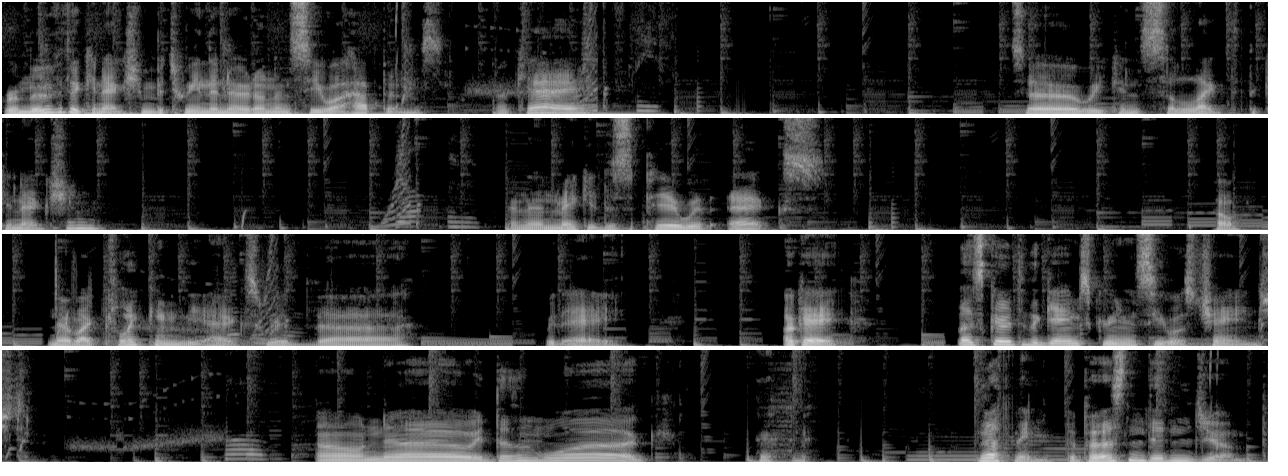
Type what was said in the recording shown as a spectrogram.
Remove the connection between the nodon and see what happens. Okay. So we can select the connection and then make it disappear with X. Oh, no, by clicking the X with, uh, with A. Okay, let's go to the game screen and see what's changed. Oh no, it doesn't work! Nothing, the person didn't jump.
